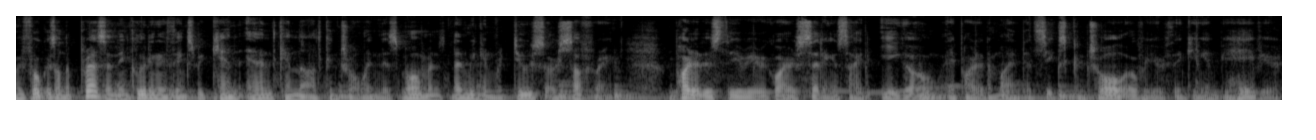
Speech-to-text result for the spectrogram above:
we focus on the present, including the things we can and cannot control in this moment, then we can reduce our suffering. Part of this theory requires setting aside ego, a part of the mind that seeks control over your thinking and behavior.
